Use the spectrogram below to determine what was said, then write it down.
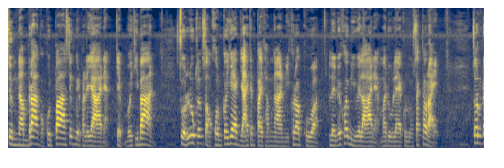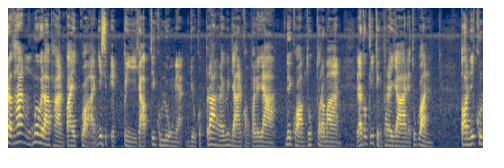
จึงนำร่างของคุณป้าซึ่งเป็นภรรยาเนี่ยเก็บไว้ที่บ้าน ส่วนลูกทั้งสองคนก็แยกย้ายกันไปทำงานมีครอบครัว เลยไม่ค่อยมีเวลาเนี่ยมาดูแลคุณลุงสักเท่าไหร่ จนกระทั่งเมื่อเวลาผ่านไปกว่า 21 ปีครับที่คุณลุงเนี่ยอยู่กับร่างไร้วิญญาณของภรรยา ด้วยความทุกข์ทรมาน แล้วก็คิดถึงภรรยาเนี่ยทุกวัน ตอนนี้คุณ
